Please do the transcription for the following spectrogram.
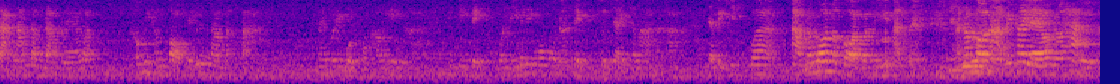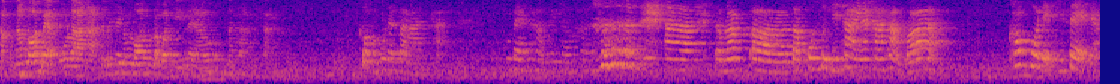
จากน้ำดำๆแล้วอะเขามีคำตอบในเรื่องราวต่างๆ ในบริบทของเขาเองค่ะ จริงๆ เด็กวันนี้ไม่ได้โง่นะเด็กส่วนใหญ่ฉลาดนะ อย่าไปคิดว่าอาบน้ำร้อนมาก่อนวันนี้อาจจะน้ำร้อนอาจไม่ใช่แล้วเนาะค่ะเออครับน้ำร้อนแบบโบราณอาจจะไม่ใช่น้ำร้อนสำหรับวันนี้แล้วนะคะค่ะขอบพระคุณอาจารย์ค่ะคุณแบงค์ถามไปแล้วค่ะอ่าสำหรับเอ่อจากคุณสุทธิชัยนะคะถามว่าครอบครัวเด็กพิเศษเนี่ย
